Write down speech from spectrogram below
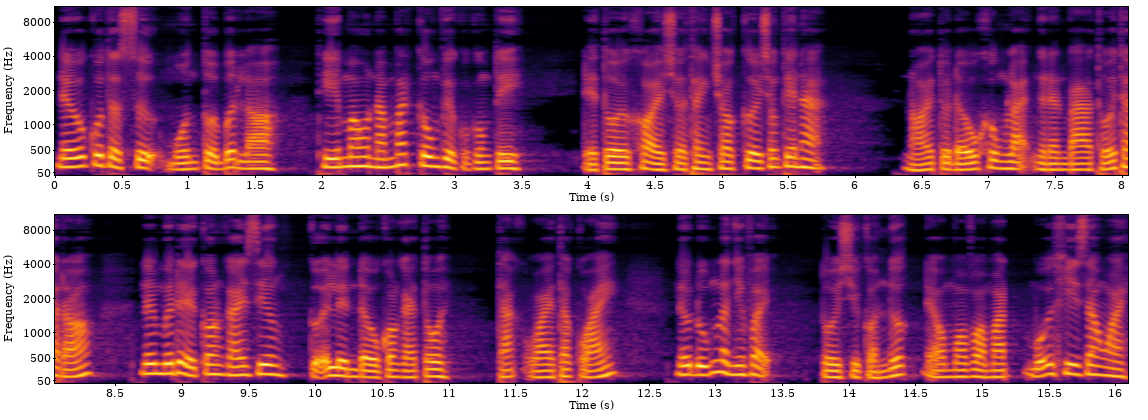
nếu cô thật sự muốn tôi bớt lo thì mau nắm bắt công việc của công ty, để tôi khỏi trở thành trò cười trong thiên hạ. Nói tôi đấu không lại người đàn bà thối tha đó, nên mới để con gái riêng cưỡi lên đầu con gái tôi, tác oai tác quái. Nếu đúng là như vậy, tôi chỉ còn nước đeo mò vào mặt mỗi khi ra ngoài.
